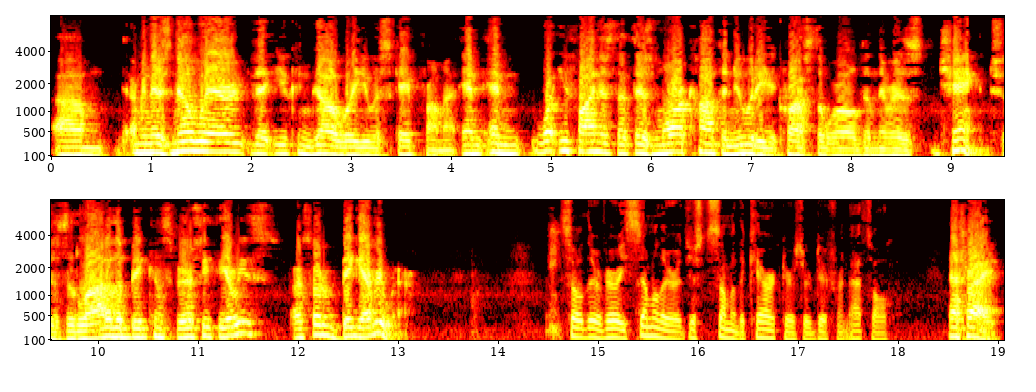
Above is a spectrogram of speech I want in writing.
Um, I mean, there's nowhere that you can go where you escape from it. And and what you find is that there's more continuity across the world than there is change. There's a lot of the big conspiracy theories are sort of big everywhere. So they're very similar. Just some of the characters are different. That's all. That's right.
